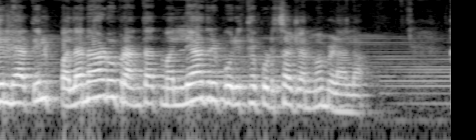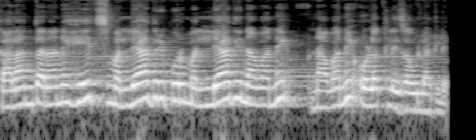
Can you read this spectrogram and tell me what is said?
जिल्ह्यातील पलनाडू प्रांतात मल्ल्याद्रीपूर इथे पुढचा जन्म मिळाला. कालांतराने हेच मल्ल्याद्रीपूर मल्ल्यादी नावाने नावाने ओळखले जाऊ लागले.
